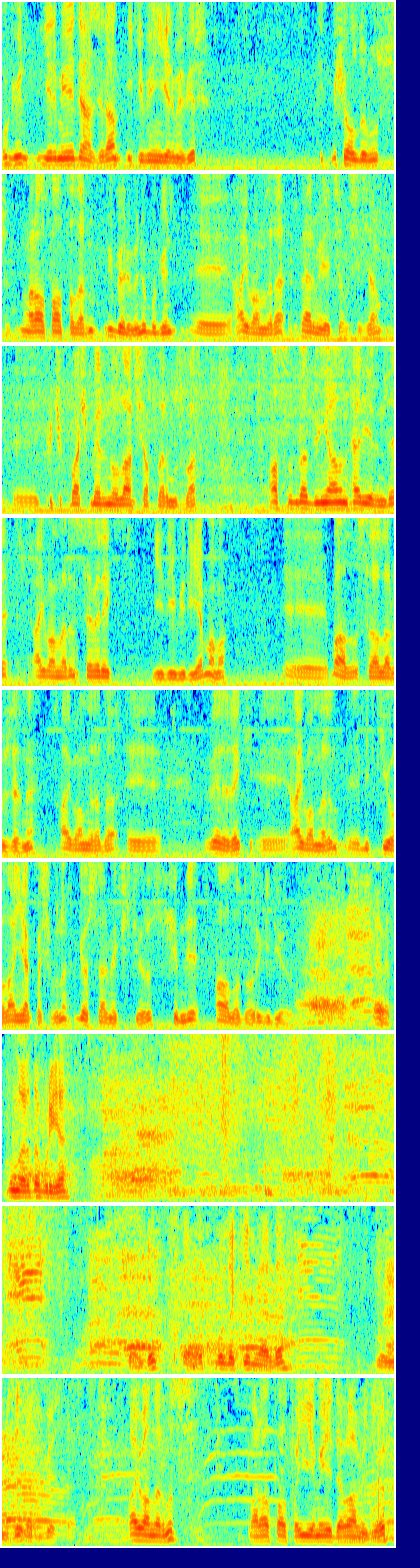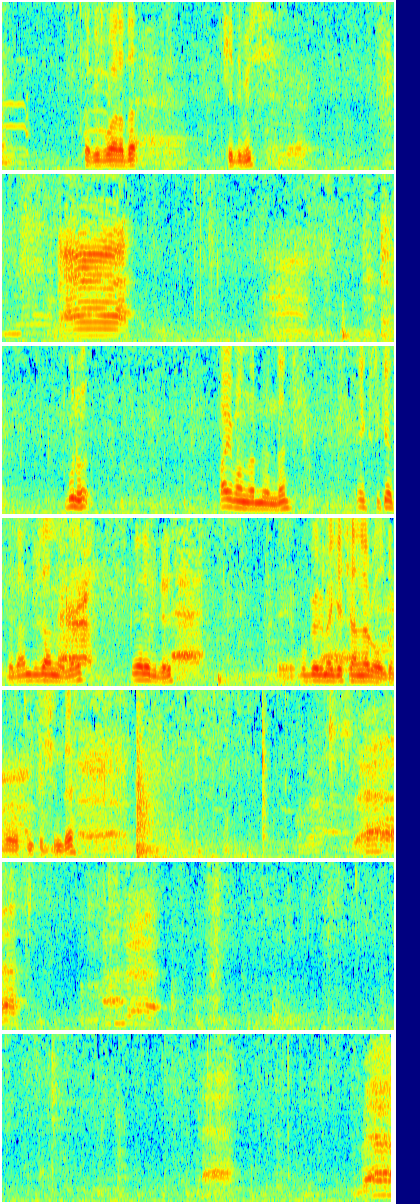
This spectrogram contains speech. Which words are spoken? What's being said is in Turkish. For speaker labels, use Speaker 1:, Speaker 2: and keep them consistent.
Speaker 1: Bugün 27 Haziran 2021. Dikmiş olduğumuz maralfalfaların bir bölümünü bugün e, hayvanlara vermeye çalışacağım. E, küçük baş merin olan şaplarımız var. Aslında dünyanın her yerinde hayvanların severek yediği bir yem ama e, bazı ısrarlar üzerine hayvanlara da e, vererek e, hayvanların e, bitkiye olan yaklaşımını göstermek istiyoruz. Şimdi ağla doğru gidiyorum. Evet bunları da buraya koyduk. Evet buradakiler de yerimize ilgi göster. Hayvanlarımız maralfalfayı yemeye devam ediyor. Tabi bu arada kedimiz bunu hayvanların önünden eksik etmeden düzenli olarak verebiliriz. E, bu bölüme geçenler oldu bu otun peşinde. Yeah.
